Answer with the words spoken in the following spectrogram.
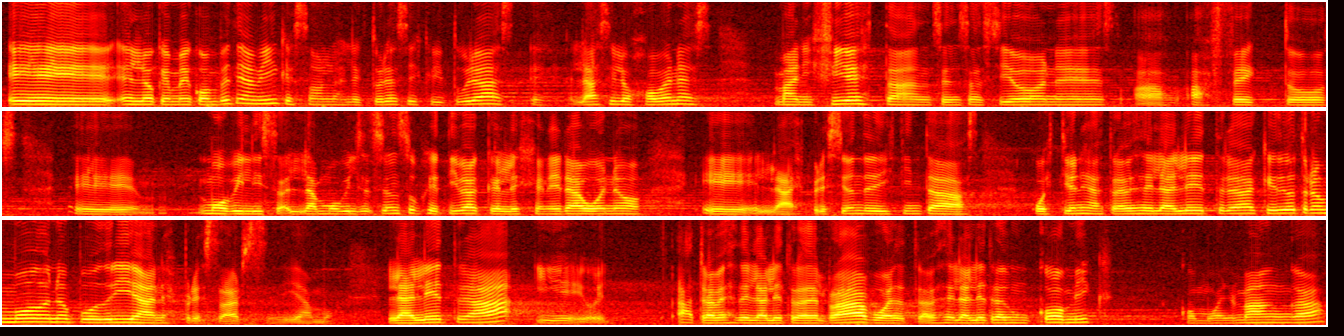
Eh, en lo que me compete a mí, que son las lecturas y escrituras, eh, las y los jóvenes manifiestan sensaciones, afectos, eh, la movilización subjetiva que les genera bueno, la expresión de distintas cuestiones a través de la letra, que de otro modo no podrían expresarse, digamos. La letra, y, a través de la letra del rap o a través de la letra de un cómic, como el manga,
